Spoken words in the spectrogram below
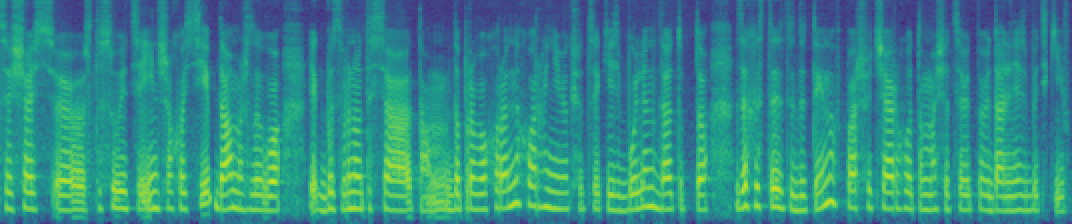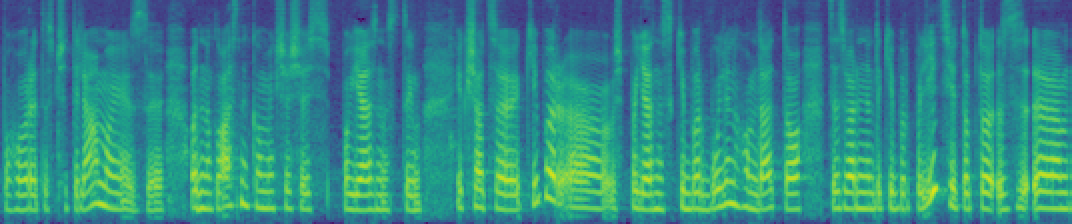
Це щось е, стосується інших осіб, да, можливо, якби звернутися там до правоохоронних органів, якщо це якийсь булінг, да, тобто захистити дитину в першу чергу, тому що це відповідальність батьків, поговорити з вчителями, з однокласниками, якщо щось пов'язане з цим. Якщо це кібер е, пов'язане з кібербулінгом, да, то це звернення до кіберполіції. Тобто, з, е,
